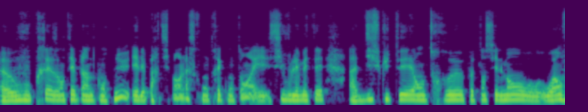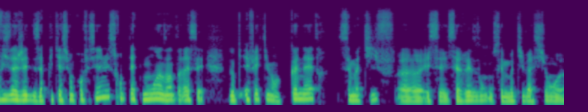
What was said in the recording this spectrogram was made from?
euh, où vous présentez plein de contenus et les participants là seront très contents. Et si vous les mettez à discuter entre eux potentiellement ou, ou à envisager des applications professionnelles, ils seront peut-être moins intéressés. Donc effectivement, connaître ses motifs euh, et ses, raisons, ses motivations euh,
